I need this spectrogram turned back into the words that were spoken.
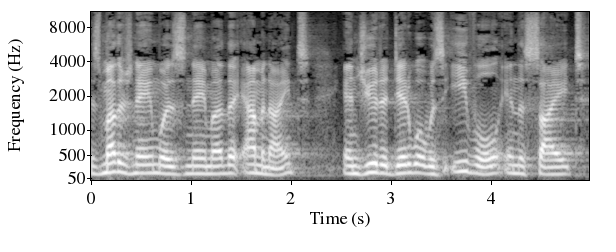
His mother's name was Naamah the Ammonite, and Judah did what was evil in the sight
